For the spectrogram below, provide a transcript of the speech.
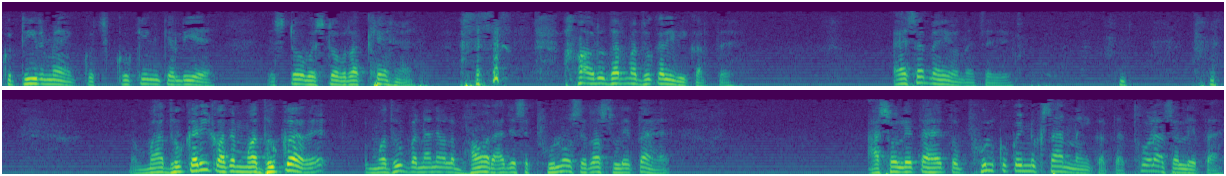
कुटीर में कुछ कुकिंग के लिए स्टोव स्टोव रखे हैं और उधर मधुकरी भी करते हैं। ऐसा नहीं होना चाहिए। मधुकरी कहते मधुकर मधु बनाने वाला भंवरा जैसे फूलों से रस लेता है, आसो लेता है तो फूल को कोई नुकसान नहीं करता, थोड़ा सा लेता है।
